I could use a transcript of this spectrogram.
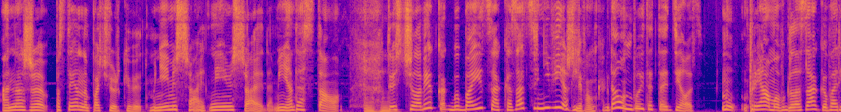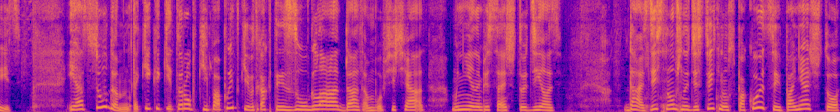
Она же постоянно подчеркивает, мне мешает, мне мешает, да, меня достало. Угу. То есть человек как бы боится оказаться невежливым, когда он будет это делать. Ну, прямо в глаза говорить. И отсюда такие какие-то робкие попытки, вот как-то из-за угла, да, там в общий чат, мне написать, что делать. Да, здесь нужно действительно успокоиться и понять, что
